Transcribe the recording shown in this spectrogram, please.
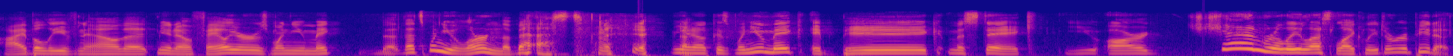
I believe now that, you know, failure is when you make, that- that's when you learn the best. You know, because when you make a big mistake, you are generally less likely to repeat it.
